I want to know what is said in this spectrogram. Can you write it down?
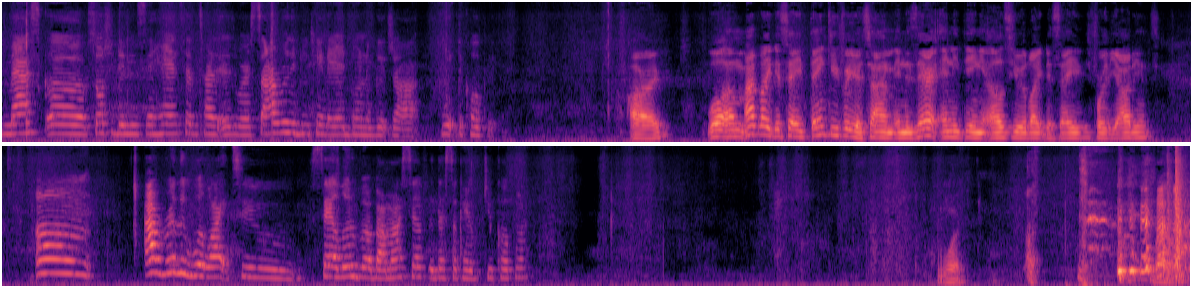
mask up, social distancing, hand sanitizer everywhere. So I really do think they're doing a good job with the COVID. All right. Well, um, I'd like to say thank you for your time. And is there anything else you would like to say for the audience? Um, I really would like to say a little bit about myself, if that's okay with you, Copeland. What? Wow.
